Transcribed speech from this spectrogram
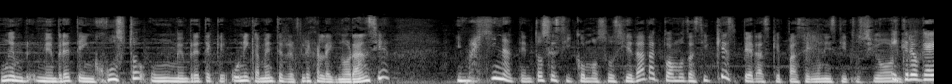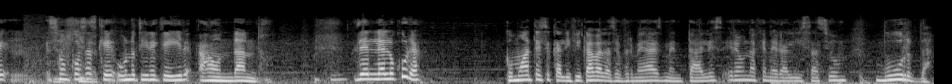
un membrete injusto, un membrete que únicamente refleja la ignorancia. Imagínate, entonces si como sociedad actuamos así, ¿qué esperas que pase en una institución? Y creo que eh, son cosas que uno tiene que ir ahondando. la, locura, como antes se calificaba las enfermedades mentales, era una generalización burda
